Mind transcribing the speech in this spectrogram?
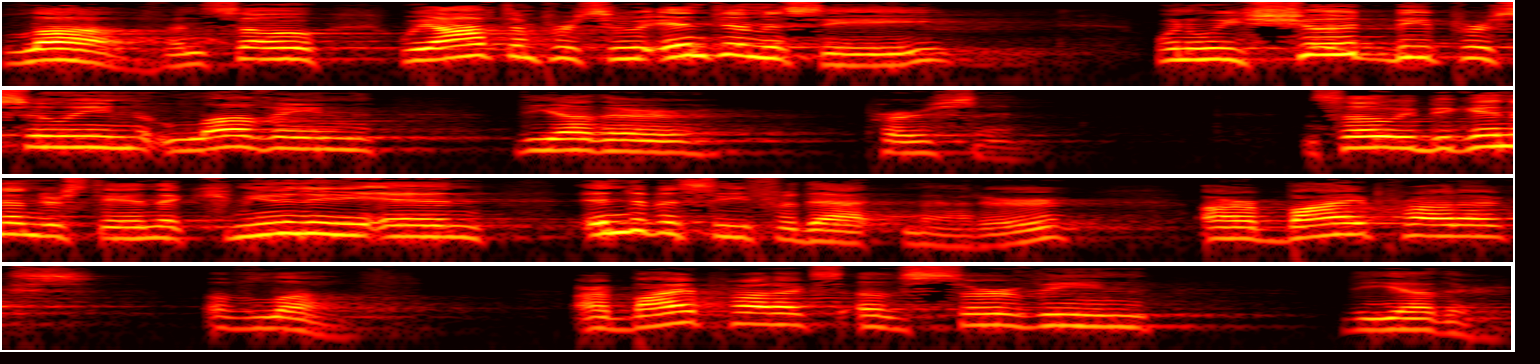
love. And so we often pursue intimacy when we should be pursuing loving the other person. And so we begin to understand that community and intimacy, for that matter, are byproducts of love, are byproducts of serving the other.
